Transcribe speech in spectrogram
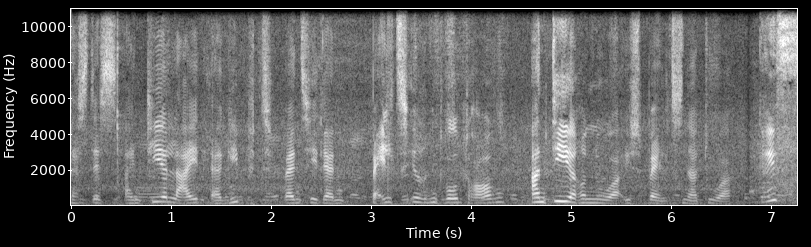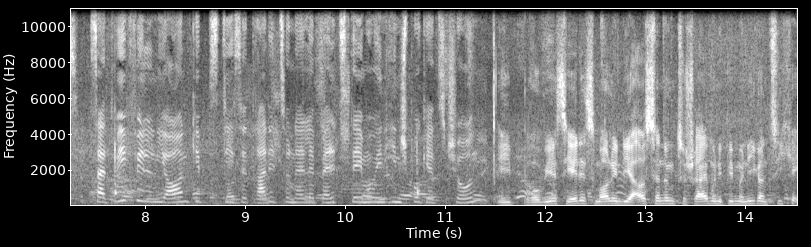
dass das ein Tierleid ergibt, wenn sie den Pelz irgendwo tragen. An Tieren nur ist Pelz Natur. Chris, seit wie vielen Jahren gibt es diese traditionelle Pelzdemo in Innsbruck jetzt schon? Ich probiere es jedes Mal in die Aussendung zu schreiben und ich bin mir nie ganz sicher,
